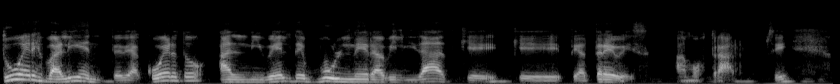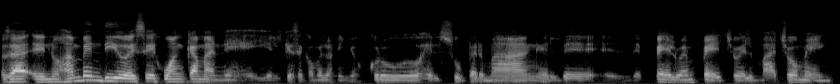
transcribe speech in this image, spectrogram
tú eres valiente de acuerdo al nivel de vulnerabilidad que, que te atreves a mostrar, ¿sí? O sea, eh, nos han vendido ese Juan Camané y el que se come los niños crudos, el Superman, el de, el de pelo en pecho, el macho men,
